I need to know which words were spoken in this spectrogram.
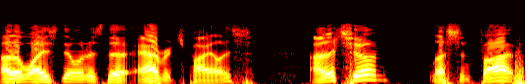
otherwise known as the average pilots. On its less than five.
